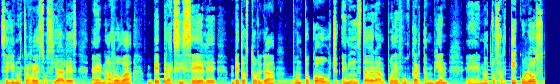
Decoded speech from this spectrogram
seguir nuestras redes sociales en arroba bpraxiscl, betoastorga.coach en Instagram. Puedes buscar también eh, nuestros artículos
